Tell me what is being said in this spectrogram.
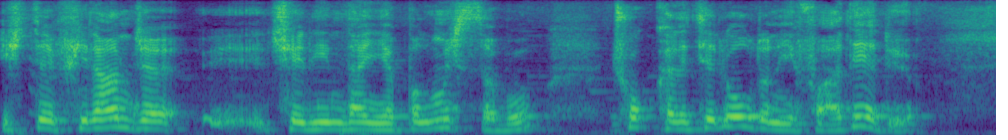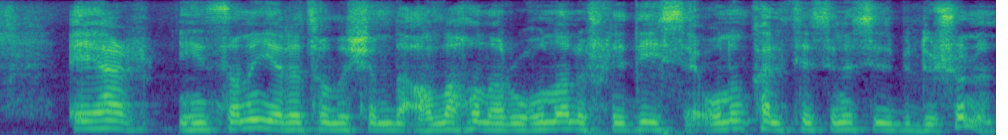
işte filanca e, çeliğinden yapılmışsa bu çok kaliteli olduğunu ifade ediyor. Eğer insanın yaratılışında Allah ona ruhundan üflediyse, onun kalitesini siz bir düşünün.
